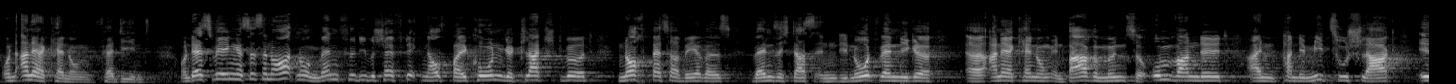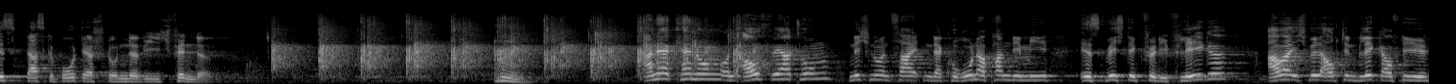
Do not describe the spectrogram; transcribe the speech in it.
und Anerkennung verdient. Deswegen ist es in Ordnung, wenn für die Beschäftigten auf Balkonen geklatscht wird. Noch besser wäre es, wenn sich das in die notwendige äh, Anerkennung in bare Münze umwandelt. Ein Pandemiezuschlag ist das Gebot der Stunde, wie ich finde. Anerkennung und Aufwertung, nicht nur in Zeiten der Corona-Pandemie, ist wichtig für die Pflege. Aber ich will auch den Blick auf die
